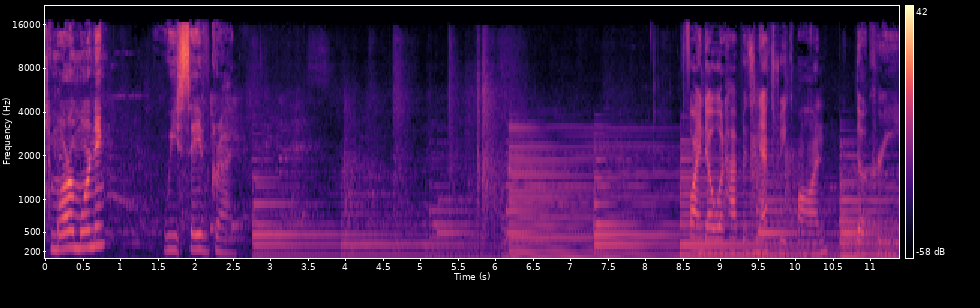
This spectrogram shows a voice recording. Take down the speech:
Tomorrow morning, we save Grad. Find out what happens next week on The Creek.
